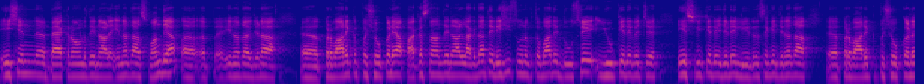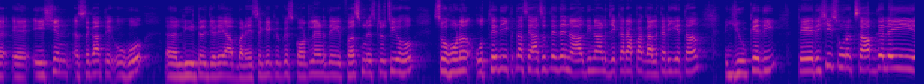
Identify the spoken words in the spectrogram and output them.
ਏਸ਼ੀਅਨ ਬੈਕਗ੍ਰਾਉਂਡ ਦੇ ਨਾਲ ਇਹਨਾਂ ਦਾ ਸੰਬੰਧ ਆ ਇਹਨਾਂ ਦਾ ਜਿਹੜਾ ਅ, ਪਰਿਵਾਰਕ ਪਿਛੋਕੜ ਆ ਪਾਕਿਸਤਾਨ ਦੇ ਨਾਲ ਲੱਗਦਾ ਤੇ ਰਿਸ਼ੀ ਸੂਨਕ ਤੋਂ ਬਾਅਦ ਇਹ ਦੂਸਰੇ ਯੂਕੇ ਦੇ ਵਿੱਚ ਇਸ ਤਰੀਕੇ ਦੇ ਜਿਹੜੇ ਲੀਡਰ ਸੀਗੇ ਜਿਨ੍ਹਾਂ ਦਾ ਪਰਿਵਾਰਕ ਪਿਛੋਕੜ ਏਸ਼ੀਅਨ ਸੀਗਾ ਤੇ ਉਹ ਲੀਡਰ ਜਿਹੜੇ ਆ ਬਣੇ ਸੀਗੇ ਕਿਉਂਕਿ ਸਕਾਟਲੈਂਡ ਦੇ ਫਰਸਟ ਮਿਨਿਸਟਰ ਸੀ ਉਹ। ਸੋ ਹੁਣ ਉੱਥੇ ਦੀ ਇੱਕ ਤਾਂ ਸਿਆਸਤ ਦੇ ਨਾਲ ਦੀ ਨਾਲ ਜੇਕਰ ਆਪਾਂ ਗੱਲ ਕਰੀਏ ਤਾਂ ਯੂਕੇ ਦੀ ਤੇ ਰਿਸ਼ੀ ਸੂਨਕ ਸਾਹਿਬ ਦੇ ਲਈ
